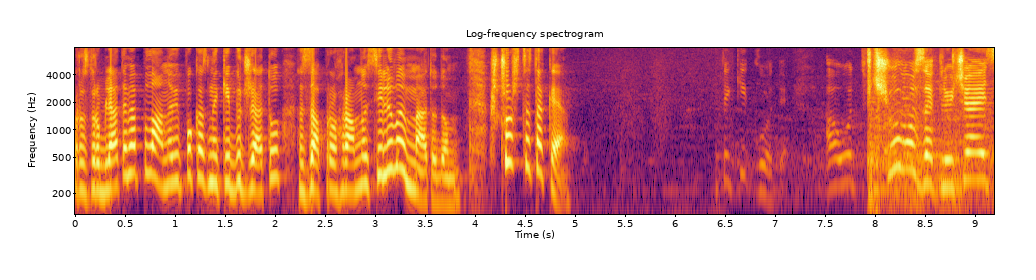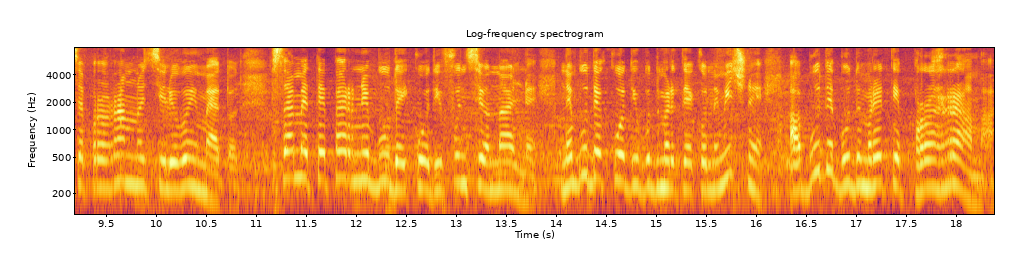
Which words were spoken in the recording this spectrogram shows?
розроблятиме планові показники бюджету за програмно-цільовим методом. Що ж це таке? Такі коди. А от в чому заключається програмно-цільовий метод? Саме тепер не буде кодів функціональної, не буде кодів, будемо говорити, економічної, а буде, будемо говорити, програма.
